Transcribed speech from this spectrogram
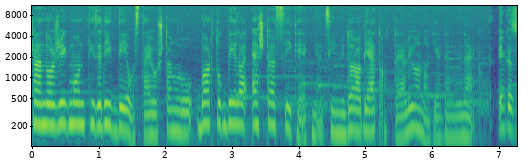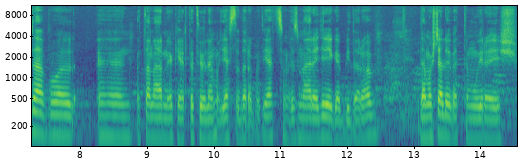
Sándor Zsigmond 10. D-osztályos tanuló Bartok Béla Este a Székelyeknél című darabját adta elő a nagy érdeműnek. Igazából a tanárnő kérte tőlem, hogy ezt a darabot játszom, ez már egy régebbi darab, de most elővettem újra, és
